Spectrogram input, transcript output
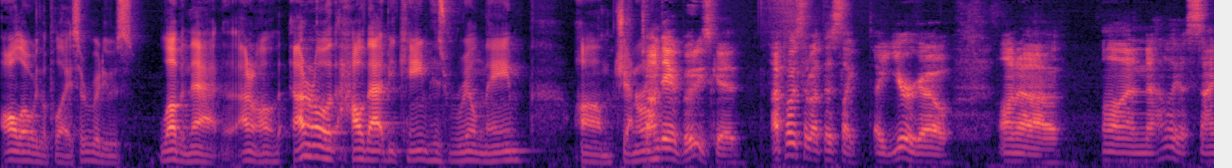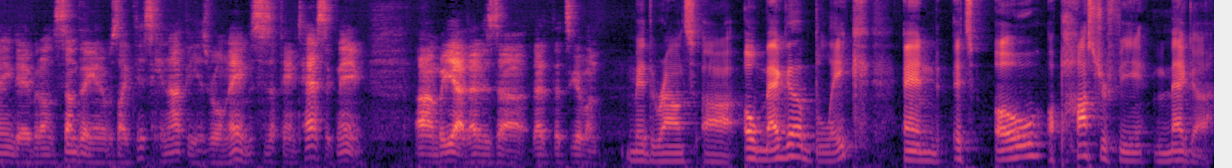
all over the place. Everybody was loving that. I don't know. I don't know how that became his real name. Um, General. John David Booty's kid. I posted about this like a year ago on a on not like a signing day, but on something, and it was like this cannot be his real name. This is a fantastic name. Um, but yeah, that is uh, that that's a good one. made the rounds. Uh, Omega Blake, and it's O apostrophe Mega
